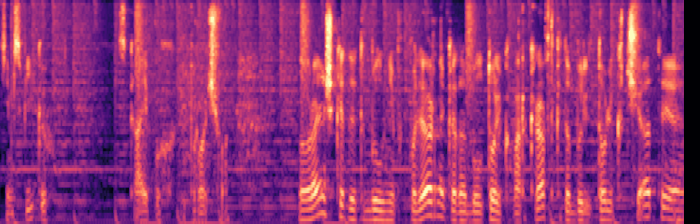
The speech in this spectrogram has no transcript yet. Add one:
тимспиках, скайпах и прочего. Но раньше, когда это было не популярно, когда был только Warcraft, когда были только чаты, э,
